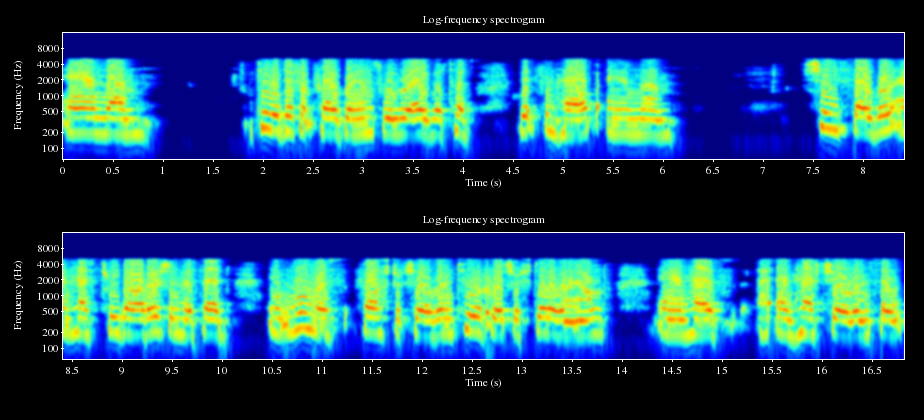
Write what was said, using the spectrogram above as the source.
and um, through the different programs, we were able to get some help. And um, she's sober and has three daughters and has had numerous foster children, two of which are still around and has and has children. So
